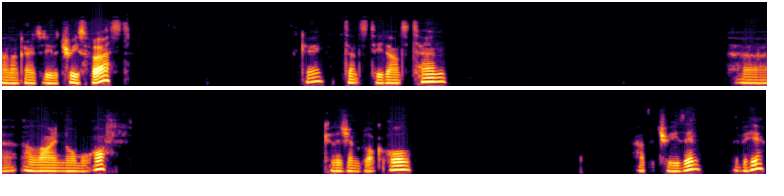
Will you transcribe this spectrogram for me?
and I'm going to do the trees first. Okay, density down to 10. Uh, align normal off. Collision block all. Add the trees in over here.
